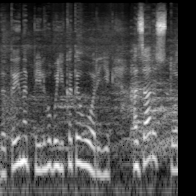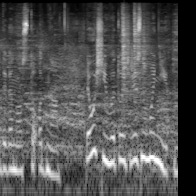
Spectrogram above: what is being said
дитина пільгової категорії, а зараз 191. Для учнів готують різноманітну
